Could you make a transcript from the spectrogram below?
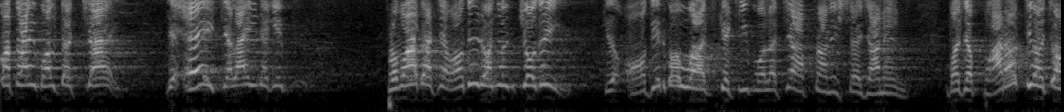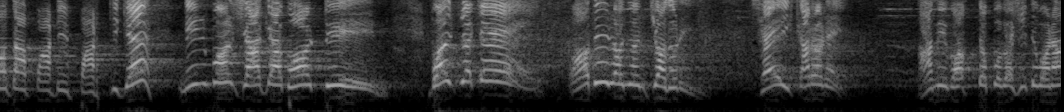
কথাই বলতে চাই যে এই জেলায় নাকি প্রবাদ আছে, অধীর রঞ্জন চৌধুরী। কিন্তু অধীর বাবু আজকে কি বলেছে আপনারা নিশ্চয় জানেন। বলছে, ভারতীয় জনতা পার্টির প্রার্থীকে নির্মল শাহকে ভোট দিন। বলছে কে? অধীর রঞ্জন চৌধুরী। সেই কারণে আমি বক্তব্য বেশি দেব না।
